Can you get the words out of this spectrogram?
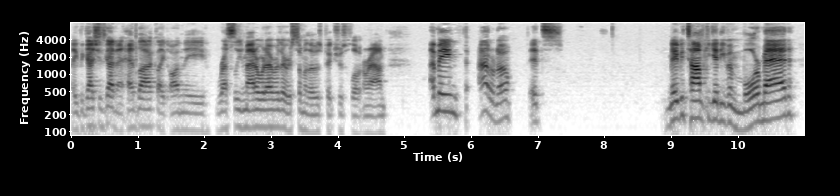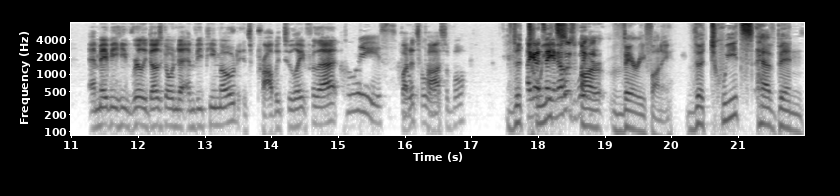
Like the guy she's got in a headlock, like on the wrestling mat or whatever. There were some of those pictures floating around. I mean, I don't know. It's maybe Tom can get even more mad, and maybe he really does go into MVP mode. It's probably too late for that, Please. but it's possible. The I tweets say, you know are very funny. The tweets have been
